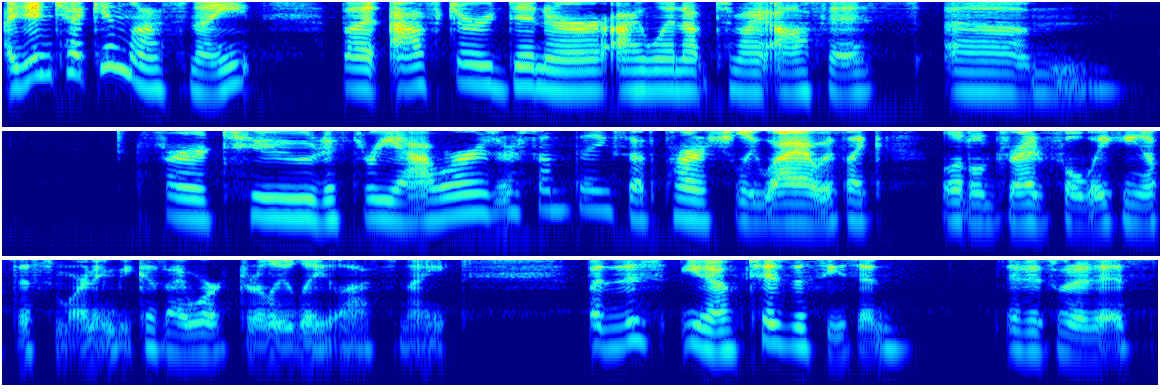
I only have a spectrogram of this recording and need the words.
I didn't check in last night, but after dinner, I went up to my office um, for two to three hours or something. So that's partially why I was like a little dreadful waking up this morning because I worked really late last night. But this, you know, tis the season. It is what it is.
